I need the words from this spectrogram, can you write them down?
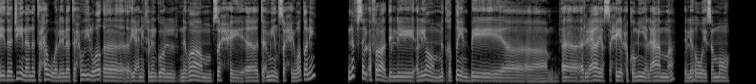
إذا جينا نتحول إلى تحويل و... آه، يعني خلينا نقول نظام صحي آه، تأمين صحي وطني نفس الأفراد اللي اليوم متغطين بالرعايه آه، الصحية الحكومية العامة اللي هو يسموه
